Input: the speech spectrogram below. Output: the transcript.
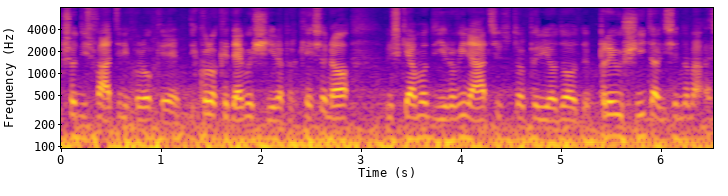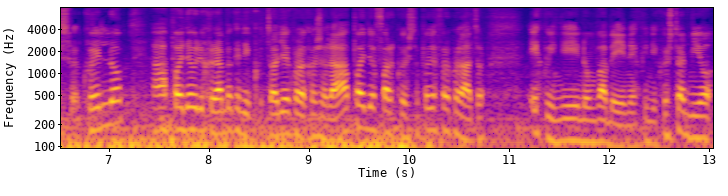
soddisfatti di quello che, di quello che deve uscire, perché se no rischiamo di rovinarci tutto il periodo pre-uscita dicendo ma quello, ah poi devo ricordarmi che devo togliere quella cosa là, poi devo fare questo, poi devo fare quell'altro e quindi non va bene. Quindi questo è il mio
